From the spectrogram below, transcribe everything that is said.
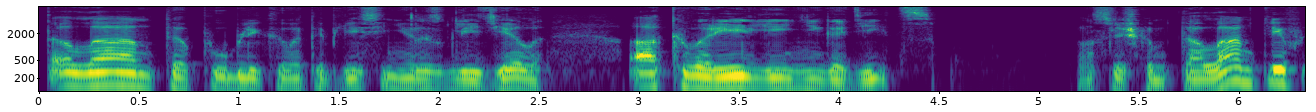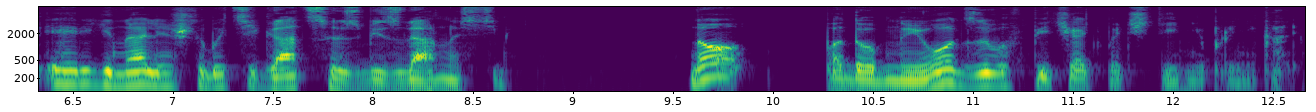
таланта публика в этой пьесе не разглядела, а акварель ей не годится. Он слишком талантлив и оригинален, чтобы тягаться с бездарностями. Но подобные отзывы в печать почти не проникали.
